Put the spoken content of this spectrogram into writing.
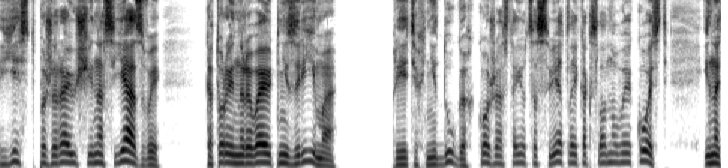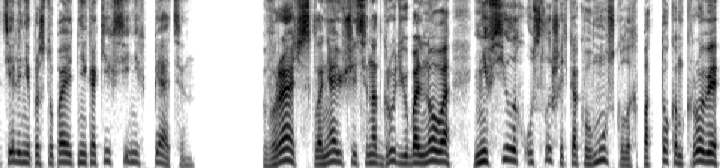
Есть пожирающие нас язвы, которые нарывают незримо. При этих недугах кожа остается светлой, как слоновая кость, и на теле не проступает никаких синих пятен. Врач, склоняющийся над грудью больного, не в силах услышать, как в мускулах под током крови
